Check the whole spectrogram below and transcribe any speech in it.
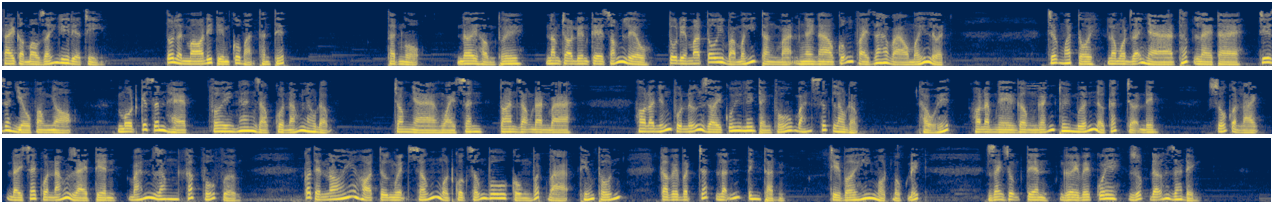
tay cầm màu giấy ghi địa chỉ. Tôi lần mò đi tìm cô bạn thân thiết. Thật ngộ, nơi Hồng thuê, nằm trọ liền kề xóm liều, tụ điểm mà tôi và mấy thằng bạn ngày nào cũng phải ra vào mấy lượt. Trước mắt tôi là một dãy nhà thấp lè tè, chia ra nhiều phòng nhỏ, một cái sân hẹp phơi ngang dọc quần áo lao động. Trong nhà ngoài sân, toàn giọng đàn bà. Họ là những phụ nữ rời quê lên thành phố bán sức lao động. Hầu hết, họ làm nghề gồng gánh thuê mướn ở các chợ đêm. Số còn lại, đầy xe quần áo dài tiền, bán rong khắp phố phường. Có thể nói họ tự nguyện sống một cuộc sống vô cùng vất vả, thiếu thốn, cả về vật chất lẫn tinh thần, chỉ với một mục đích, dành dụng tiền gửi về quê giúp đỡ gia đình.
